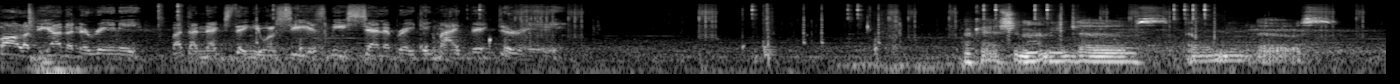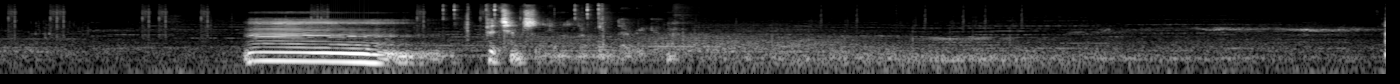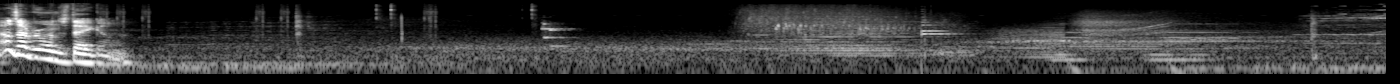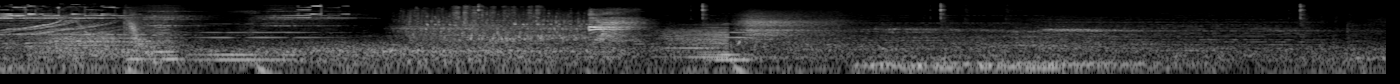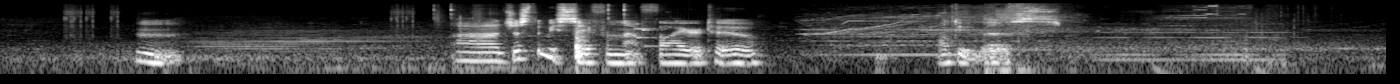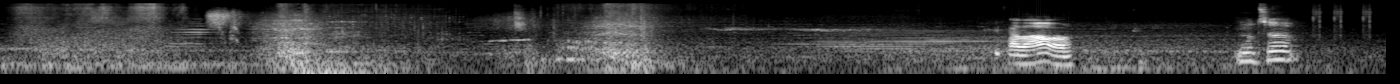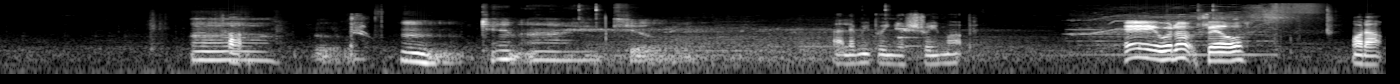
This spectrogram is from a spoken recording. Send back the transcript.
Fall of the other Narini, but the next thing you will see is me celebrating my victory. Okay, I should not need those. I will need those. Mmm. Potentially another one. There we go. How's everyone's day going? Just to be safe from that fire too. I'll do this. Hello. What's up? Uh. Hmm. Can I kill? Uh, let me bring your stream up. Hey, what up, Phil? What up?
